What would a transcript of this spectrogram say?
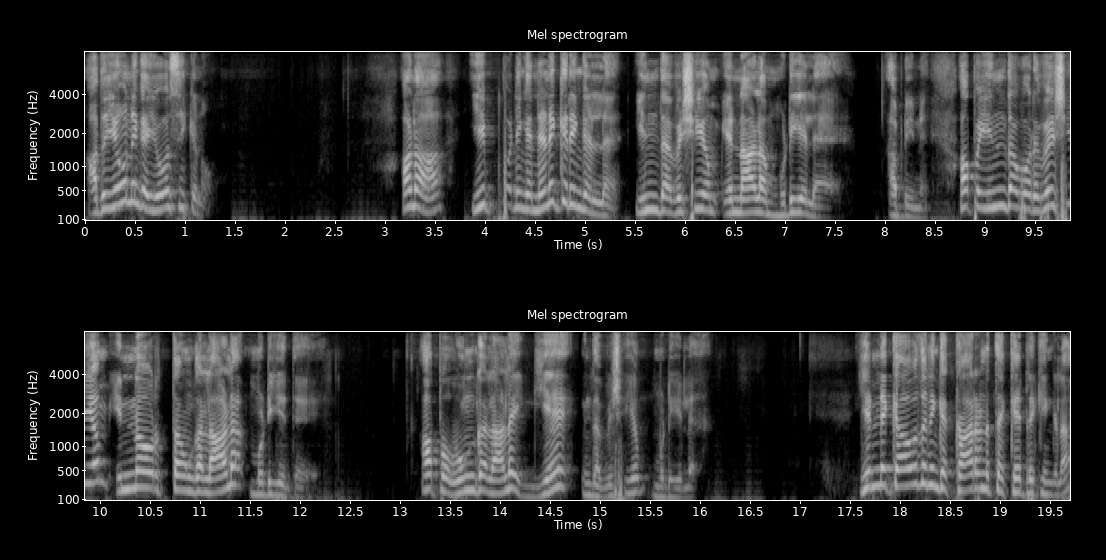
அதையும் நீங்கள் யோசிக்கணும். ஆனால் இப்போ நீங்கள் நினைக்கிறீங்கல்ல இந்த விஷயம் என்னால் முடியலை அப்படின்னு. அப்போ இந்த ஒரு விஷயம் இன்னொருத்தவங்களால் முடியுது. அப்போ உங்களால் ஏன் இந்த விஷயம் முடியல? என்னைக்காவது நீங்கள் காரணத்தை கேட்டிருக்கீங்களா?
